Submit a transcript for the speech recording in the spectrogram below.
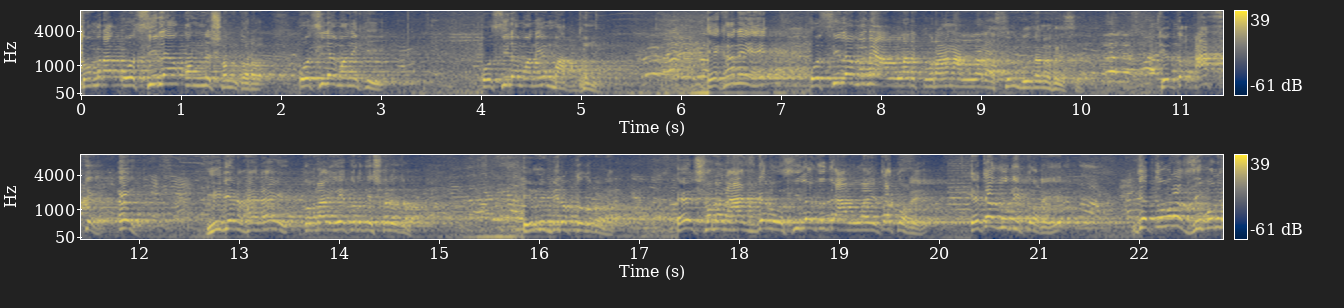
তোমরা ওসিলা অন্বেষণ করো। ওসিলা মানে কি? ওসিলা মানে মাধ্যম। এখানে ওসিলা মানে আল্লাহর কোরআন আল্লাহ রাসুল বোঝানো হয়েছে। কিন্তু আজকে এই মিডিয়ার ভাইরা এই, তোমরা ইয়ে করে দিয়ে সরে যাও। এমনি বিরক্ত করো না। এই শোনেন আজকের ওসিলা যদি আল্লাহ এটা করে এটা যদি করে যে তোমরা জীবনে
